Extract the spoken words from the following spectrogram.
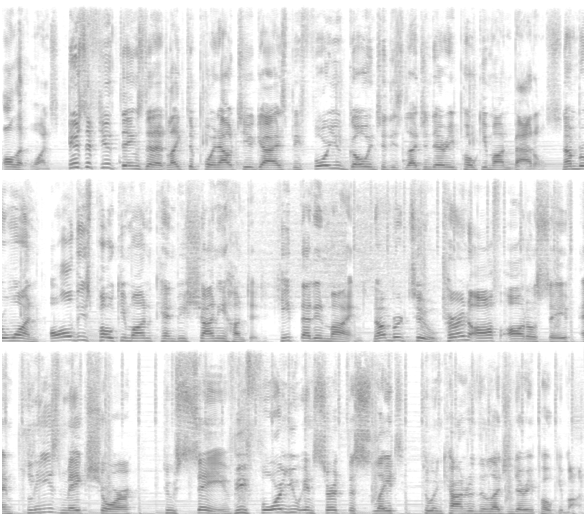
all at once. Here's a few things that I'd like to point out to you guys before you go into these legendary Pokemon battles. Number one, all these Pokemon can be shiny hunted. Keep that in mind. Number two, turn off autosave and please make sure to save before you insert the slate to encounter the legendary Pokemon.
